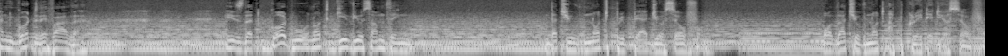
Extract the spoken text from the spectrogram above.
and God the Father is that God will not give you something that you've not prepared yourself for or that you've not upgraded yourself for.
